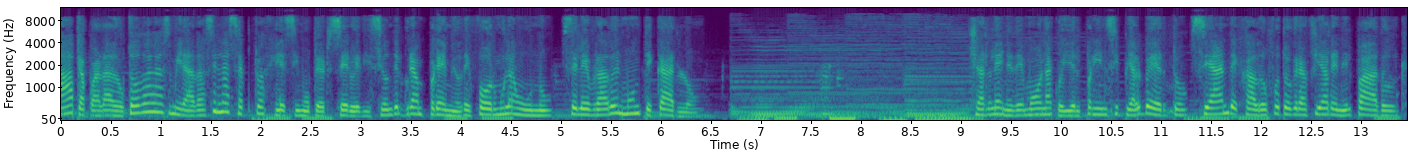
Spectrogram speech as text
ha acaparado todas las miradas en la 73 edición del Gran Premio de Fórmula 1, celebrado en Monte Carlo. Charlene de Mónaco y el príncipe Alberto se han dejado fotografiar en el paddock,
